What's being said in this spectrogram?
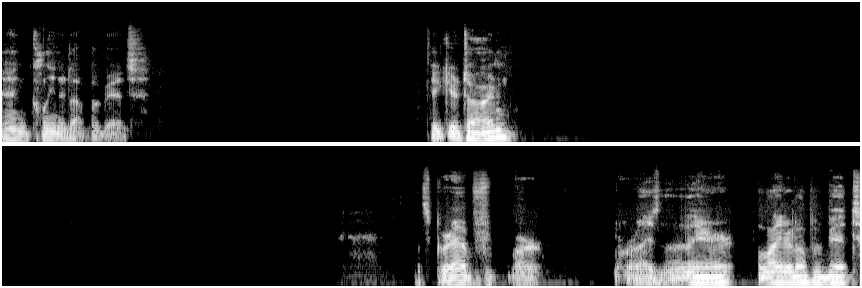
And clean it up a bit. Take your time. Let's grab our horizon there, line it up a bit.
